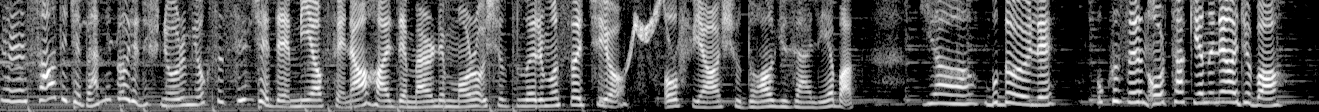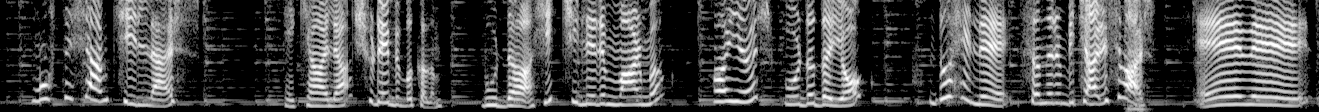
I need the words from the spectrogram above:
Hmm, sadece ben mi böyle düşünüyorum yoksa sizce de Mia fena halde Marilyn Monroe ışıltılarımı saçıyor? Of ya şu doğal güzelliğe bak. Ya bu da öyle. Bu kızların ortak yanı ne acaba? Muhteşem çiller. Pekala, şuraya bir bakalım. Burada hiç çillerim var mı? Hayır, burada da yok. Dur hele, sanırım bir çaresi var. Evet.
